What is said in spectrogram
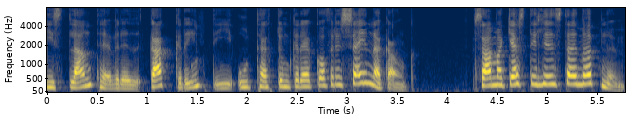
Ísland hefur verið gaggrínt í útæktum Greko fyrir seinagang. Sama gest í hliðstæðum öfnum.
